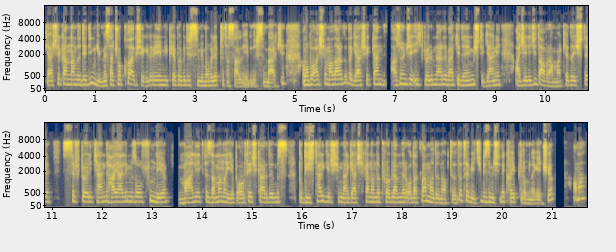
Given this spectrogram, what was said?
gerçek anlamda dediğim gibi mesela çok kolay bir şekilde bir MVP yapabilirsin, bir mobil app de tasarlayabilirsin belki. Ama bu aşamalarda da gerçekten az önce ilk bölümlerde belki değinmiştik. Yani aceleci davranmak ya da işte sırf böyle kendi hayalimiz olsun diye maliyet ve zaman ayırıp ortaya çıkardığımız bu dijital girişimler gerçek anlamda problemlere odaklanmadığı noktada da tabii ki bizim için de kayıp durumuna geçiyor. Ama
